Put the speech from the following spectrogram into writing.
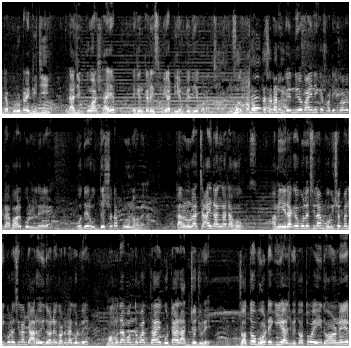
এটা পুরোটাই ডিজি রাজীব কুমার সাহেব এখানকার এসপি আর ডিএমকে দিয়ে করাচ্ছে। কেন্দ্রীয় বাহিনীকে সঠিকভাবে ব্যবহার করলে ওদের উদ্দেশ্যটা পূরণ হবে না। কারণ ওরা চায় দাঙ্গাটা হোক। আমি এর আগেও বলেছিলাম ভবিষ্যৎবাণী করেছিলাম যে আরও এই ধরনের ঘটনা ঘটবে। মমতা বন্দ্যোপাধ্যায় গোটা রাজ্য জুড়ে যত ভোট এগিয়ে আসবে, তত এই ধরনের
